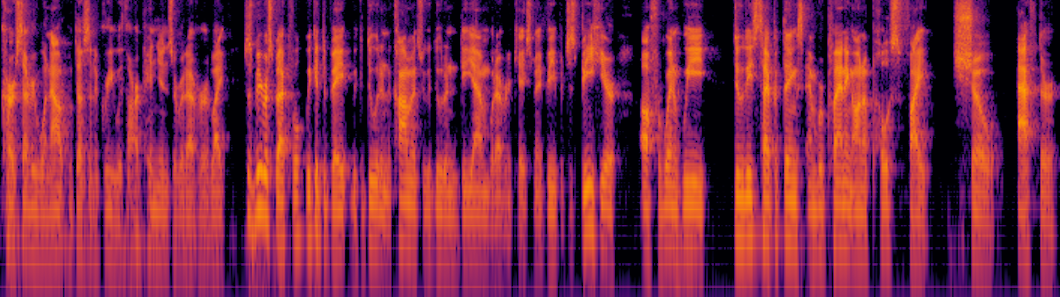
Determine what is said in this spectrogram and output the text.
curse everyone out who doesn't agree with our opinions or whatever. Like, just be respectful. We could debate. We could do it in the comments. We could do it in the DM, whatever the case may be. But just be here uh, for when we do these type of things. And we're planning on a post-fight show after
